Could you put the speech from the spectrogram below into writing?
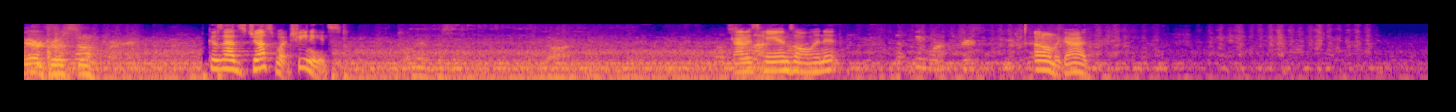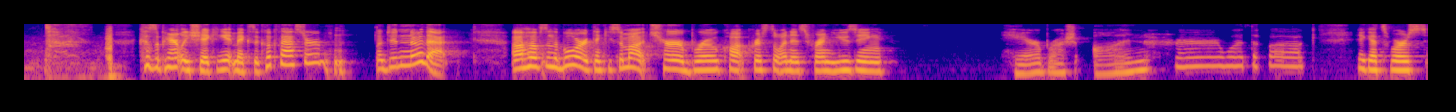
Here, Krystal. Because that's just what she needs. Got his hands all in it. Oh my god. Because apparently shaking it makes it cook faster. I didn't know that. Uh, Hooves on the board. Thank you so much. Her bro caught Krystal and his friend using hairbrush on her. What the fuck? It gets worse.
